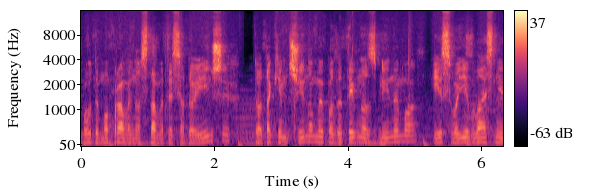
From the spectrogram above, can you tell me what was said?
будемо правильно ставитися до інших, то таким чином ми позитивно змінимо і свої власні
